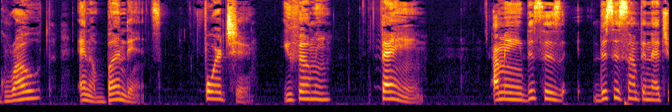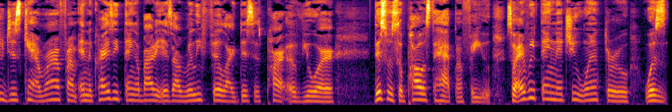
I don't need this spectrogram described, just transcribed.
growth, and abundance. Fortune. You feel me? Fame I mean, this is this is something that you just can't run from. And the crazy thing about it is I really feel like this is part of your this was supposed to happen for you. So everything that you went through was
